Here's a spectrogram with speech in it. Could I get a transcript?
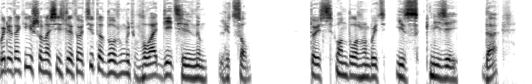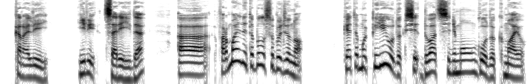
были такие, что носитель этого титула должен быть владетельным лицом. То есть он должен быть из князей, да, королей или царей, да. А формально это было соблюдено. К этому периоду, к 27 году, к маю,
